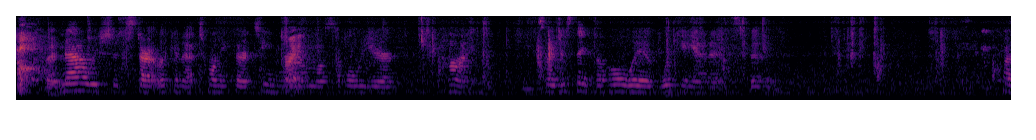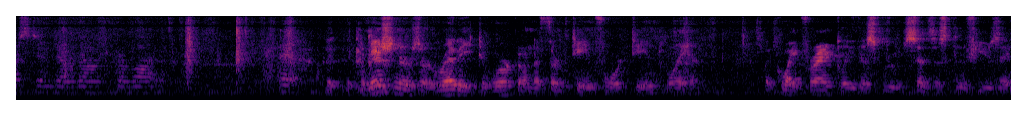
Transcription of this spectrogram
But now we should start looking at twenty thirteen, we're Right. almost a whole year behind. So I just think the whole way of looking at it's been questioned or wrong for a while. But The, the commissioners are ready to work on the thirteen fourteen plan. But quite frankly, this group sends us confusing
